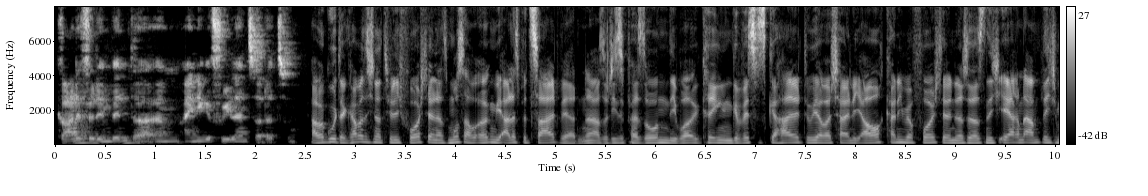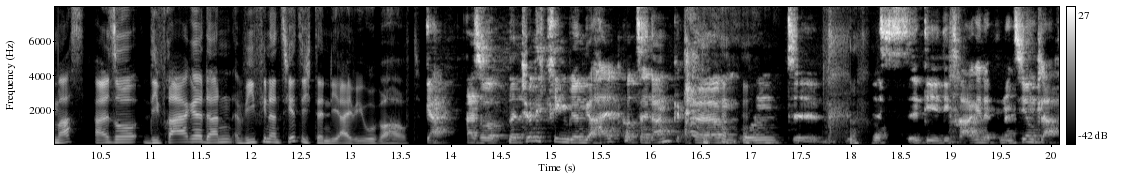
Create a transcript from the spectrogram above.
gerade für den Winter ähm, einige Freelancer dazu. Aber gut, dann kann man sich natürlich vorstellen, das muss auch irgendwie alles bezahlt werden. Ne? Also diese Personen, die kriegen ein gewisses Gehalt, du ja wahrscheinlich auch, kann ich mir vorstellen, dass du das nicht ehrenamtlich machst. Also die Frage dann, wie finanziert sich denn die IBU überhaupt? Ja, also natürlich kriegen wir ein Gehalt, Gott sei Dank. ähm, und äh, das, die, die Frage der Finanzierung, klar,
